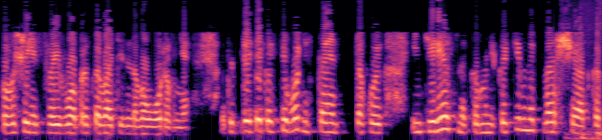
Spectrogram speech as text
повышении своего образовательного уровня. Эта библиотека сегодня станет такой интересной коммуникативной площадкой.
